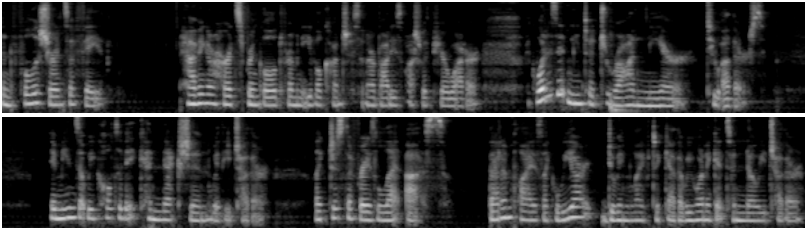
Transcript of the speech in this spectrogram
and full assurance of faith, having our hearts sprinkled from an evil conscience and our bodies washed with pure water. Like, what does it mean to draw near to others? It means that we cultivate connection with each other. Like just the phrase, let us, that implies like we are doing life together. We want to get to know each other.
